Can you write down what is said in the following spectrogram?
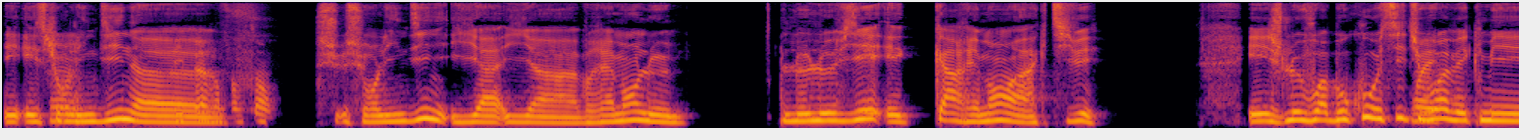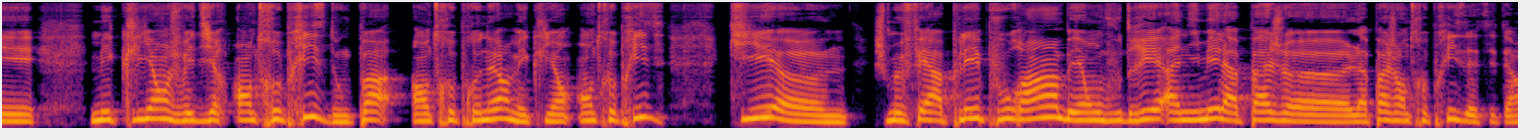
Et, et sur LinkedIn, sur LinkedIn, il y a, il y a vraiment le, le levier est carrément à activer. Et je le vois beaucoup aussi, tu vois, avec mes mes clients, je vais dire entreprises, donc pas entrepreneurs, mais clients entreprises, qui est, je me fais appeler pour un, ben on voudrait animer la page la page entreprise, etc.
